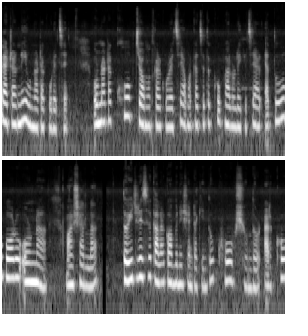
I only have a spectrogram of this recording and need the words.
প্যাটার্নেই ওড়নাটা করেছে। ওড়নাটা খুব চমৎকার করেছে, আমার কাছে তো খুব ভালো লেগেছে। আর এত বড় ওড়না মার্শাল্লাহ তো এই ড্রেসের কালার কম্বিনেশনটা কিন্তু খুব সুন্দর, আর খুব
